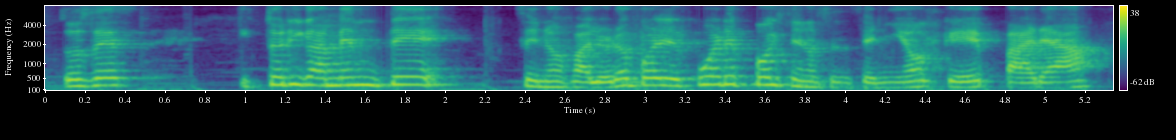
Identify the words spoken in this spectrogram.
Entonces, históricamente se nos valoró por el cuerpo y se nos enseñó que para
